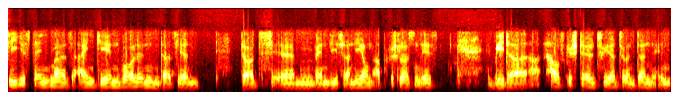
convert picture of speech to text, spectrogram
Siegesdenkmals eingehen wollen, dass ja dort, ähm, wenn die Sanierung abgeschlossen ist, wieder aufgestellt wird und dann in,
